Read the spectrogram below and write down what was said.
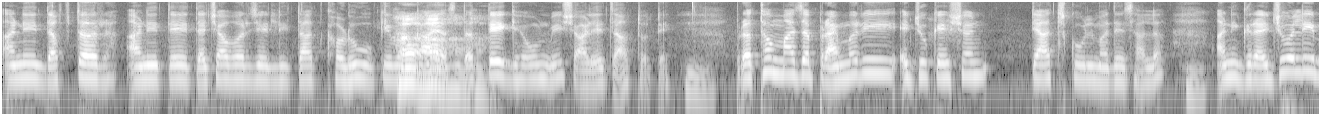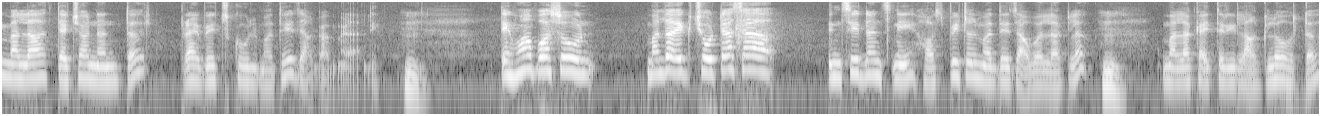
आणि दफ्तर आणि ते त्याच्यावर जे लिहितात खडू किंवा काय असतं ते घेऊन मी शाळेत जात होते. प्रथम माझं प्रायमरी एज्युकेशन त्याच स्कूलमध्ये झालं आणि ग्रॅज्युअली मला त्याच्यानंतर प्रायव्हेट स्कूलमध्ये जागा मिळाली. तेव्हापासून मला एक छोट्यासा इन्सिडन्सनी हॉस्पिटलमध्ये जावं लागलं. मला काहीतरी लागलं होतं.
